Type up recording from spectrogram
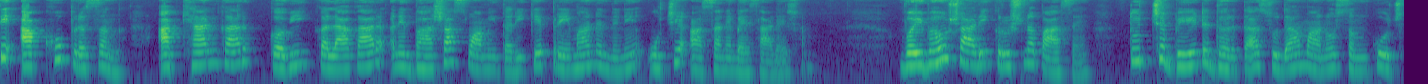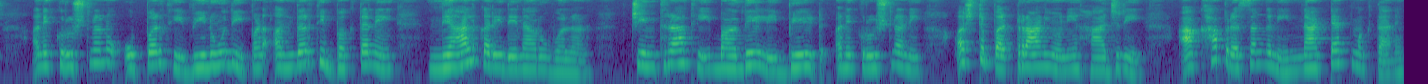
તે આખો પ્રસંગ આખ્યાનકાર, કવિ, કલાકાર અને ભાષા સ્વામી તરીકે પ્રેમાનંદને ઊંચે આસને બેસાડે છે. વૈભવશાળી કૃષ્ણ પાસે તુચ્છ ભેટ ધરતા સુદામાનો સંકોચ અને કૃષ્ણનું ઉપરથી વિનોદી પણ અંદરથી ભક્તને ન્યાલ કરી દેનારું વલણ, ચિંથરાથી બાંધેલી ભેટ અને કૃષ્ણની અષ્ટપટરાણીઓની હાજરી, આખા પ્રસંગની નાટ્યાત્મકતાને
